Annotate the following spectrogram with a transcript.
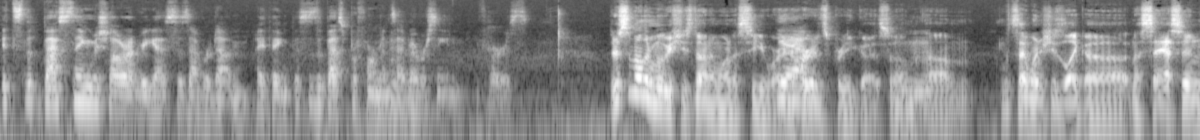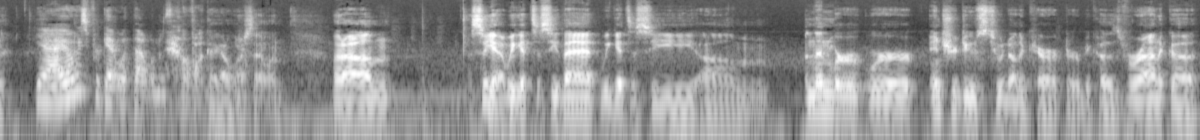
It's the best thing Michelle Rodriguez has ever done. I think this is the best performance Mm-hmm. I've ever seen of hers. There's some other movies she's done I want to see where I heard it's pretty good. So, um, what's that one? She's like a, an assassin. Yeah, I always forget what that one is called. Fuck, I gotta watch that one. But um, so yeah, we get to see that. We get to see um, and then we're we're introduced to another character because Veronica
